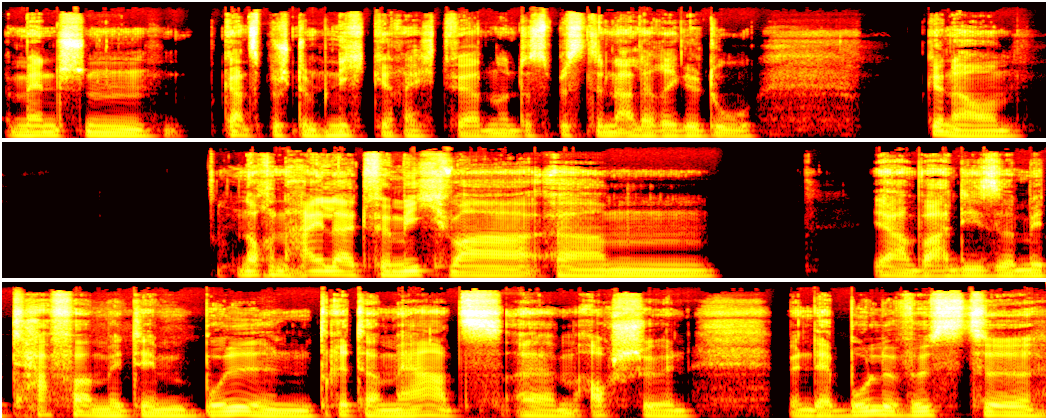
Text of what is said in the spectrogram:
Menschen ganz bestimmt nicht gerecht werden. Und das bist in aller Regel du. Genau. noch ein Highlight für mich war, ähm, ja, war diese Metapher mit dem Bullen, 3. März, ähm, auch schön. Wenn der Bulle wüsste,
